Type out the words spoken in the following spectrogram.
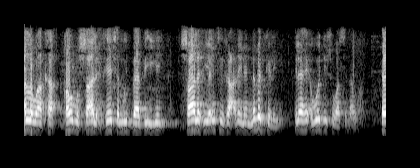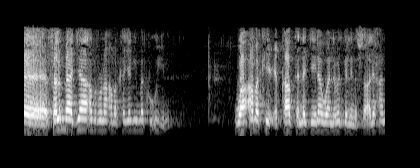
alla waa ka qowmu saalix reer samuud baabi'iyey saalix iyo intii raacdayna nabadgeliyey ilaahay awooddiisu waa sidaa waay falamaa jaa amrunaa amarka yagii markuu u yimid waa amarkii ciqaabta najaynaa waa nabadgelina saalixan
